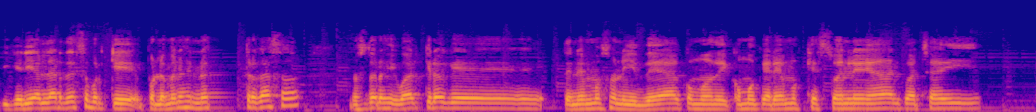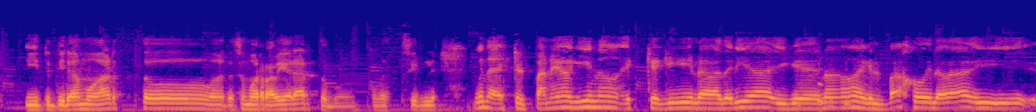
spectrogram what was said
Y quería hablar de eso porque, por lo menos en nuestro caso, nosotros igual creo que tenemos una idea como de cómo queremos que suene algo, ¿cachai? Y te tiramos harto, bueno, te hacemos rabiar harto, pues, como decirle, una es que el paneo aquí no, es que aquí la batería y que no, es que el bajo y la va y...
